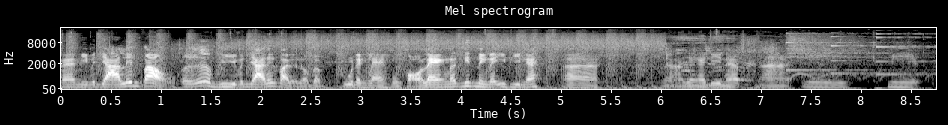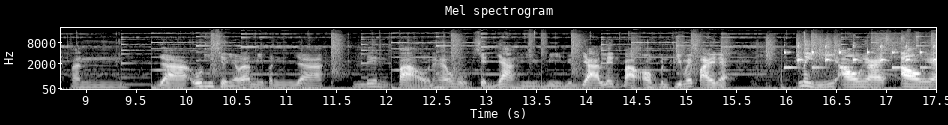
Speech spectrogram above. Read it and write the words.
นะมีปัญญาเล่นเปล่า เออมีปัญญาเล่นเปล่า เดี๋ยวเราแบบพูดแรงๆ ผมขอแรงนิดนึงนะอีพีนะ อ่า อ่า ยังไงดีนะครับ อ่า มี มีปัญญา อุ้ยมีเขียนอย่างว่ามีปัญญาเล่นเปล่านะครับโอ้โหเขียนยากนี่นี่มีปัญญาเล่นเปล่า เอามันพิมพ์ไม่ไปเนี่ย นี่เอาไง เอาไง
